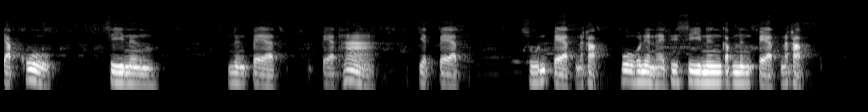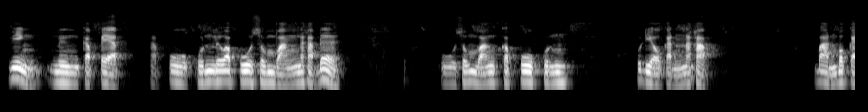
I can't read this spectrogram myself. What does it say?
จับคู่สี่หนึ่งหนึ่งแปด บ ปูเพนเนนให้ที่41กับ18นะครับ วิ่ง1กับ8ครับปูขุนหรือว่าปูสมหวังนะครับ เด้อปูสมหวังกับปูขุนผู้เดียวกันนะครับ บ้านบ่ไกล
